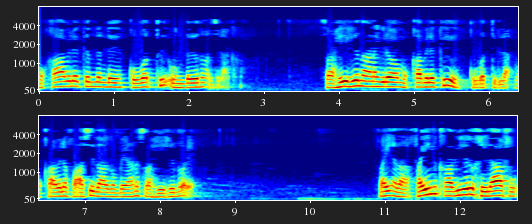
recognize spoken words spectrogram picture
മുക്കാബിലക്ക് എന്തുണ്ട്? കുവത്ത് ഉണ്ട് എന്ന് മനസ്സിലാക്കണം. സഹീഹ് എന്നാണെങ്കിലോ മുക്കാബിലക്ക് കുവത്തില്ല. മുക്കാബില ഫാസിദാകുമ്പോഴാണ് സഹീഹ് എന്ന് പറയാം ഫൈൻ അതാ ഫൈൻ കവിയൽ ഖിലാഫു.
